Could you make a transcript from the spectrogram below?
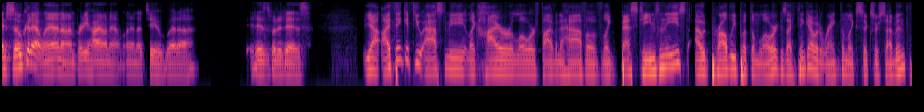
And so could Atlanta. I'm pretty high on Atlanta too, but uh it is what it is. Yeah, I think if you asked me like higher or lower five and a half of like best teams in the East, I would probably put them lower because I think I would rank them like sixth or seventh.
